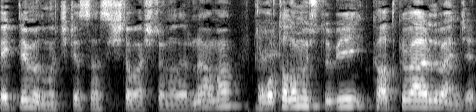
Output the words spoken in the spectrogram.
beklemiyordum açıkçası Hasic'le başlamalarını ama ortalama üstü bir katkı verdi bence.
